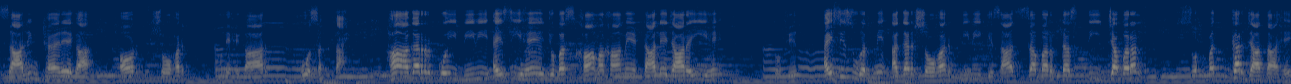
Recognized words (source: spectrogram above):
जालिम ठहरेगा और शौहर गुनहगार हो सकता है। हाँ अगर कोई बीवी ऐसी है जो बस खाम खा में टाले जा रही है तो फिर ऐसी सूरत में अगर शोहर बीवी के साथ ज़बरदस्ती, जबरन सोहबत कर जाता है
